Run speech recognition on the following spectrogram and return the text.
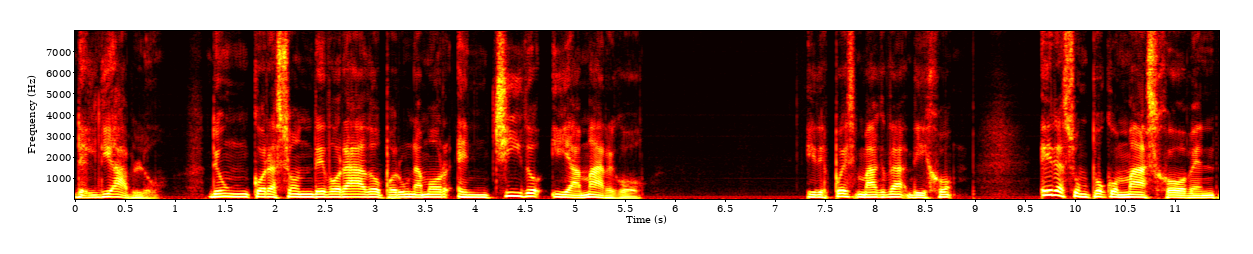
Del diablo, de un corazón devorado por un amor henchido y amargo. Y después Magda dijo, Eras un poco más joven,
